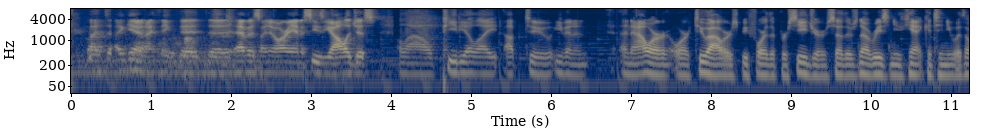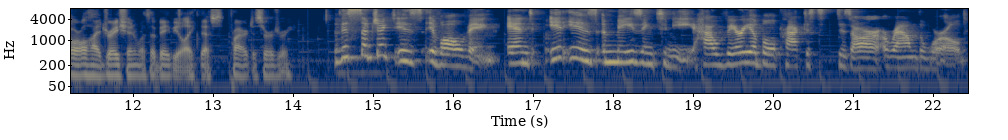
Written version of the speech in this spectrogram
but uh, again, I think that the evidence, I know our anesthesiologists allow Pedialyte up to even an, an hour or two hours before the procedure. So there's no reason you can't continue with oral hydration with a baby like this prior to surgery. This subject is evolving, and it is amazing to me how variable practices are around the world.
